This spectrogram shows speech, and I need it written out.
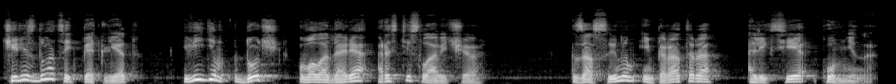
Через 25 лет видим дочь Володаря Ростиславича за сыном императора Алексея Комнина.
